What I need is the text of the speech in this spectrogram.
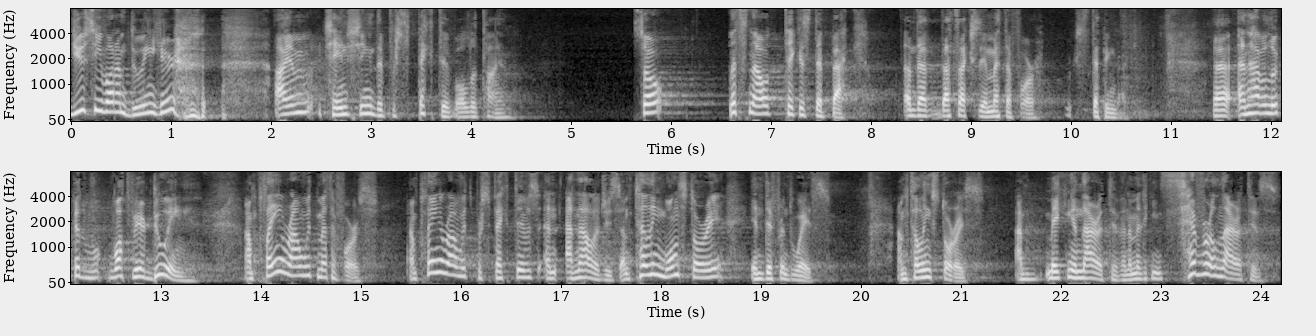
do you see what I'm doing here? I am changing the perspective all the time. So let's now take a step back. And that, that's actually a metaphor stepping back, uh, and have a look at what we're doing. I'm playing around with metaphors. I'm playing around with perspectives and analogies. I'm telling one story in different ways. I'm telling stories. I'm making a narrative, and I'm making several narratives.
